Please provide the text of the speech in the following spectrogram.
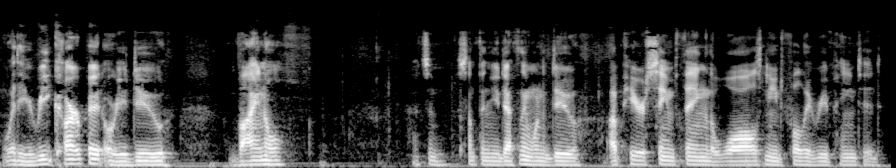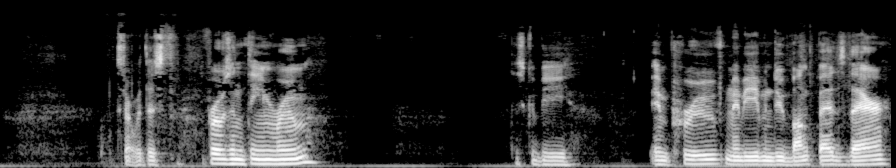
Whether you recarpet or you do vinyl, that's something you definitely want to do. Up here, same thing, the walls need fully repainted. Start with this frozen theme room. This could be improved, maybe even do bunk beds there.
